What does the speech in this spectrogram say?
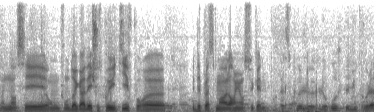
maintenant c'est, on, on doit garder les choses positives pour euh, le déplacement à Lorient ce week-end. Est-ce que le, le rouge de Nicolas,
